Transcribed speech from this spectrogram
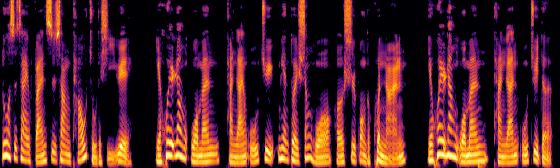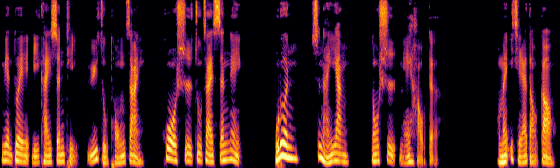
若是在凡事上讨主的喜悦，也会让我们坦然无惧面对生活和侍奉的困难，也会让我们坦然无惧的面对离开身体与主同在，或是住在身内，无论是哪一样，都是美好的。我们一起来祷告：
